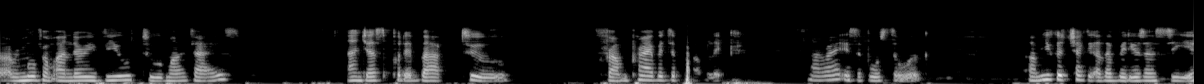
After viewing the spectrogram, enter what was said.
uh, remove from under review to monetize and just put it back to from private to public. Alright it's supposed to work. Um, you could check the other videos and see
